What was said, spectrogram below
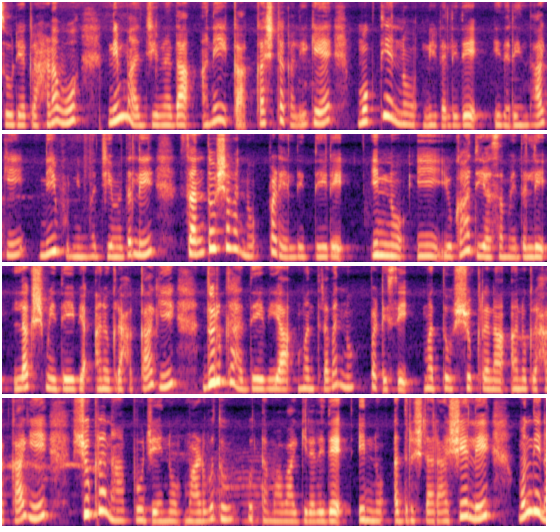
ಸೂರ್ಯಗ್ರಹಣವು ನಿಮ್ಮ ಜೀವನದ ಅನೇಕ ಕಷ್ಟಗಳಿಗೆ ಮುಕ್ತಿಯನ್ನು ನೀಡಲಿದೆ. ಇದರಿಂದಾಗಿ ನೀವು ನಿಮ್ಮ ಜೀವನದಲ್ಲಿ ಸಂತೋಷವನ್ನು ಪಡೆಯಲಿದ್ದೀರಿ. ಇನ್ನು ಈ ಯುಗಾದಿಯ ಸಮಯದಲ್ಲಿ ಲಕ್ಷ್ಮೀ ದೇವಿಯ ಅನುಗ್ರಹಕ್ಕಾಗಿ ದುರ್ಗಾ ದೇವಿಯ ಮಂತ್ರವನ್ನು ಪಠಿಸಿ ಮತ್ತು ಶುಕ್ರನ ಅನುಗ್ರಹಕ್ಕಾಗಿ ಶುಕ್ರನ ಪೂಜೆಯನ್ನು ಮಾಡುವುದು ಉತ್ತಮವಾಗಿರಲಿದೆ. ಇನ್ನು ಅದೃಷ್ಟ ರಾಶಿಯಲ್ಲಿ ಮುಂದಿನ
